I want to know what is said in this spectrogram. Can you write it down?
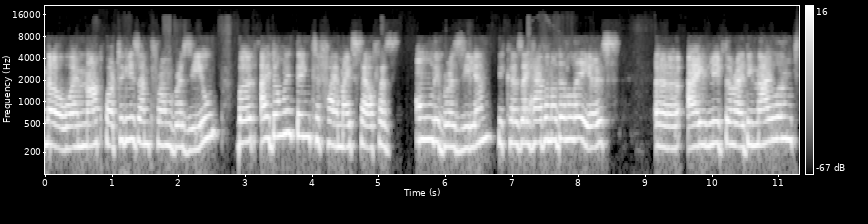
No, I'm not Portuguese. I'm from Brazil, but I don't identify myself as only Brazilian because I have another layers. Uh, I lived already in Ireland.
